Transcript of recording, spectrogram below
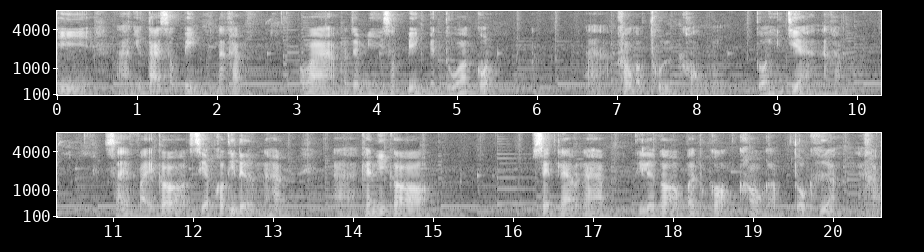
ที่ออยู่ใต้สปริงนะครับ เพราะว่ามันจะมีสปริงเป็นตัวกดเข้ากับทุนของตัวหินเจียนะครับ สายไฟก็เสียบเข้าที่เดิมนะครับแค่นี้ก็เสร็จแล้วนะครับ ที่เหลือก็ไปประกอบเข้ากับตัวเครื่องนะครับ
